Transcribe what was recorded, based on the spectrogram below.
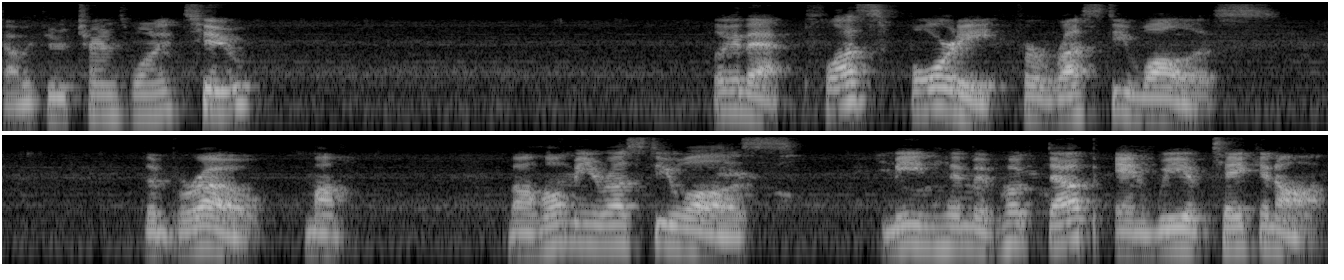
Coming through turns one and two. Look at that. Plus 40 for Rusty Wallace. The bro. My, my homie Rusty Wallace. Me and him have hooked up and we have taken off.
